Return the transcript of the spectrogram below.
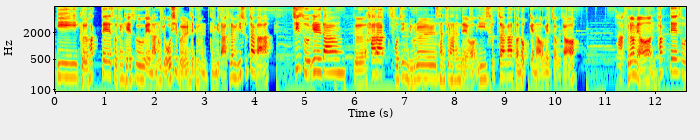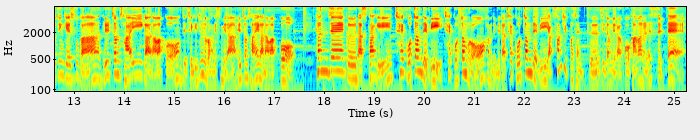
이 그 확대 소진 개수의 나누기 50을 해주면 됩니다. 그러면 이 숫자가 지수 1당 그 하락 소진율을 산출하는데요. 이 숫자가 더 높게 나오겠죠. 그죠? 자, 그러면 확대 소진 개수가 1.42가 나왔고, 이제 제 기준으로 하겠습니다. 1.42가 나왔고, 현재 그 나스닥이 최고점 대비 최고점으로 하면 됩니다. 최고점 대비 약 30% 지점이라고 감안을 했을 때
